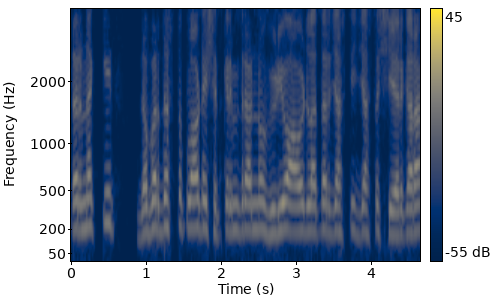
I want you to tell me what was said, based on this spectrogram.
तर नक्कीच जबरदस्त प्लॉट आहे शेतकरी मित्रांनो. व्हिडिओ आवडला तर जास्तीत जास्त शेअर करा.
